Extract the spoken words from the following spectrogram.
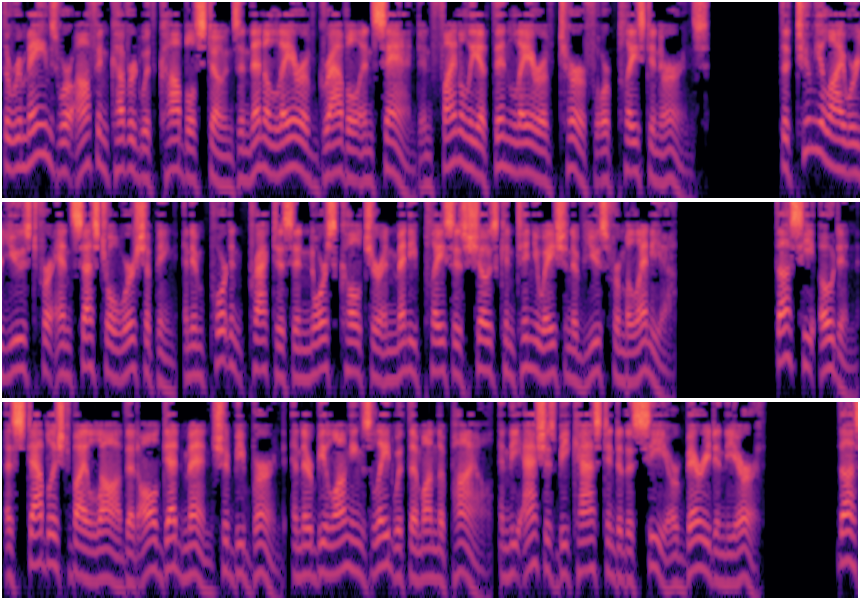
The remains were often covered with cobblestones and then a layer of gravel and sand and finally a thin layer of turf or placed in urns. The tumuli were used for ancestral worshipping, an important practice in Norse culture and many places shows continuation of use for millennia. Thus he Odin established by law that all dead men should be burned, and their belongings laid with them on the pile, and the ashes be cast into the sea or buried in the earth. Thus,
